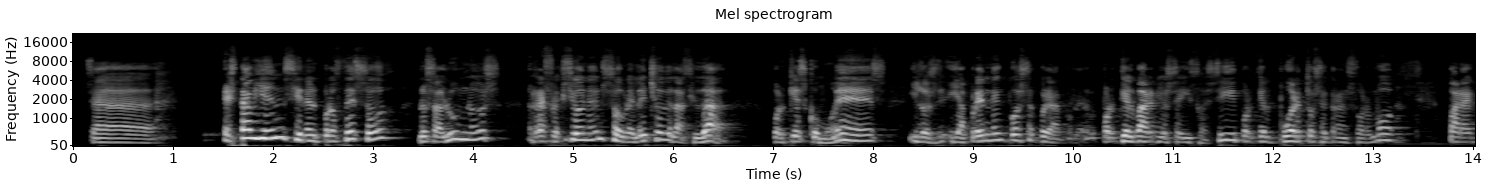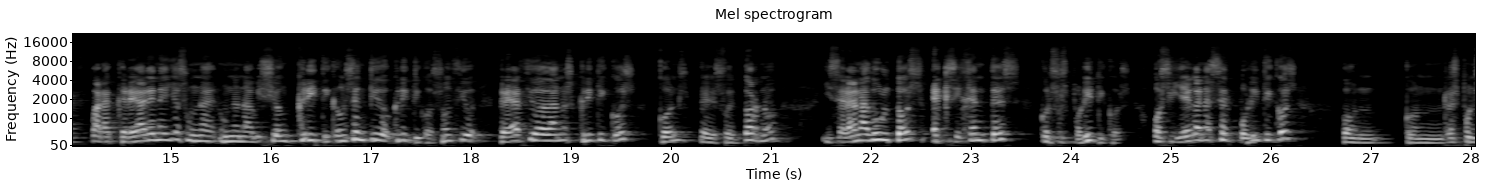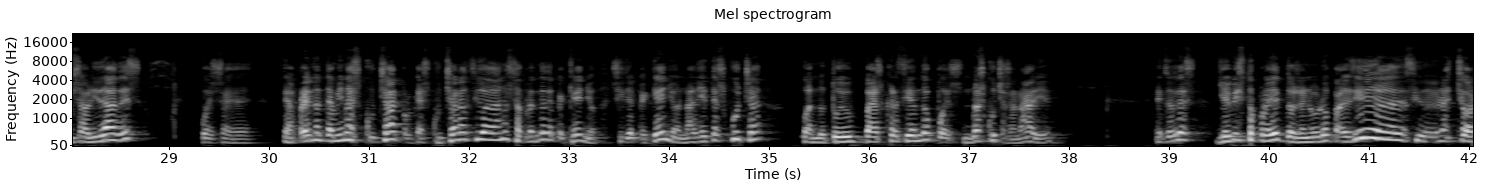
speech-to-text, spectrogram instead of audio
Está bien si en el proceso los alumnos reflexionen sobre el hecho de la ciudad, por qué es como es, y, los, y aprenden cosas, por, qué el barrio se hizo así, por qué el puerto se transformó, para, para crear en ellos una, una, visión crítica, un sentido crítico, son crear ciudadanos críticos con eh, su entorno y serán adultos exigentes con sus políticos. O si llegan a ser políticos con, con responsabilidades, pues eh, que aprendan también a escuchar, porque escuchar al ciudadano se aprende de pequeño. Si de pequeño nadie te escucha, cuando tú vas creciendo, pues no escuchas a nadie. Entonces, yo he visto proyectos en Europa, de,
